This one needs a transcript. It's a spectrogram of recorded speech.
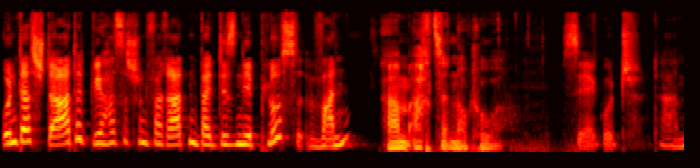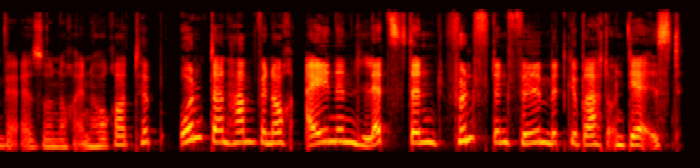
Und das startet, wie hast du es schon verraten, bei Disney Plus. Wann? Am 18. Oktober. Sehr gut. Da haben wir also noch einen Horrortipp. Und dann haben wir noch einen letzten, fünften Film mitgebracht und der ist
